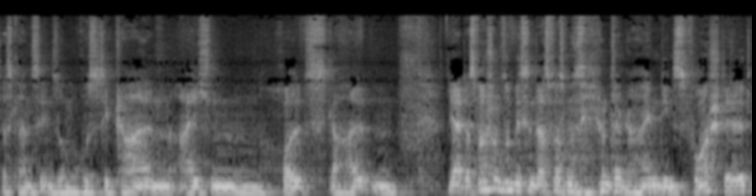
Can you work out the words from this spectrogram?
Das Ganze in so einem rustikalen Eichenholz gehalten. Ja, das war schon so ein bisschen das, was man sich unter Geheimdienst vorstellt.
